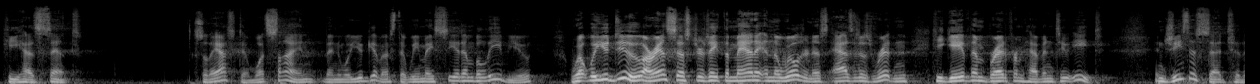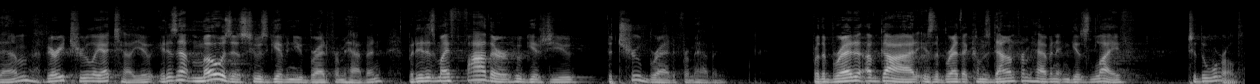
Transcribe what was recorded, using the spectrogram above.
he has sent. So they asked him, What sign then will you give us that we may see it and believe you? What will you do? Our ancestors ate the manna in the wilderness, as it is written, He gave them bread from heaven to eat. And Jesus said to them, Very truly I tell you, it is not Moses who has given you bread from heaven, but it is my Father who gives you the true bread from heaven. For the bread of God is the bread that comes down from heaven and gives life to the world.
